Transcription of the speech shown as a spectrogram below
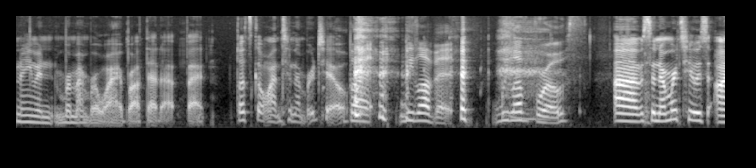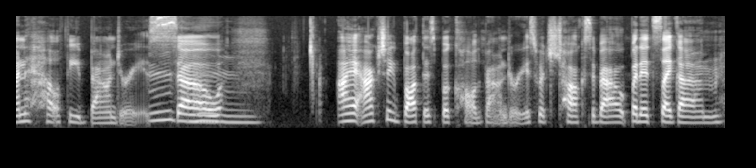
I don't even remember why I brought that up, but let's go on to number two. But we love it. We love growth. Um, so number two is unhealthy boundaries. So Mm-hmm. I actually bought this book called Boundaries, which talks about, but it's like um,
